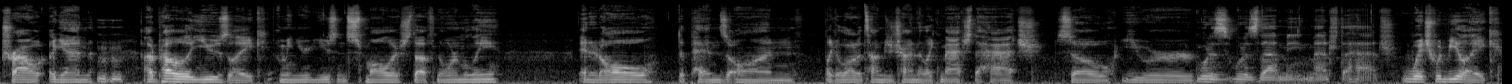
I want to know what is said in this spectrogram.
trout again, Mm-hmm. I'd probably use like I mean you're using smaller stuff normally, and it all depends on like a lot of times you're trying to like match the hatch. So you're What is what does that mean? Match the hatch. which would be like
